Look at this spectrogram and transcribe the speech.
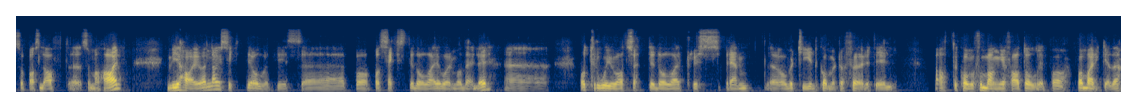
såpass lavt som man har. Vi har jo en langsiktig oljepris eh, på, på 60 dollar i våre modeller. Eh, og tror jo at 70 dollar pluss brent eh, over tid kommer til å føre til at det kommer for mange fat olje på, på markedet.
